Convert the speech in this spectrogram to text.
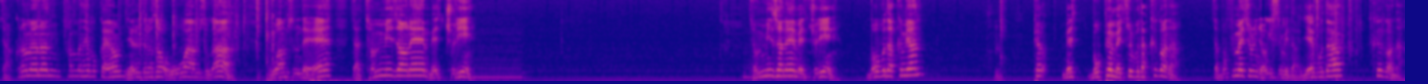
자 그러면은 한번 해볼까요? 예를 들어서 오함수가 오함수인데 자 전미전의 매출이 전미선의 매출이 뭐보다 크면? 음, 평, 매, 목표 매출보다 크거나. 자 목표 매출은 여기 있습니다. 얘보다 크거나.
